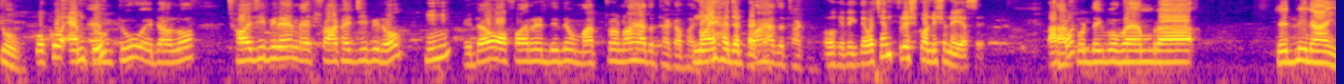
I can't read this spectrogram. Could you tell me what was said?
two Poco M two এটা হলো ছয় জিবি র্যাম একশো আঠাশ জিবি রোম এটাও অফার রেট দিয়ে মাত্র নয় হাজার টাকা ভাই। নয় হাজার টাকা। নয় হাজার টাকা। ওকে দেখতে পাচ্ছেন ফ্রেশ কন্ডিশনেই আছে। তারপর? দেখব ভাই আমরা রেডমি নাইন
